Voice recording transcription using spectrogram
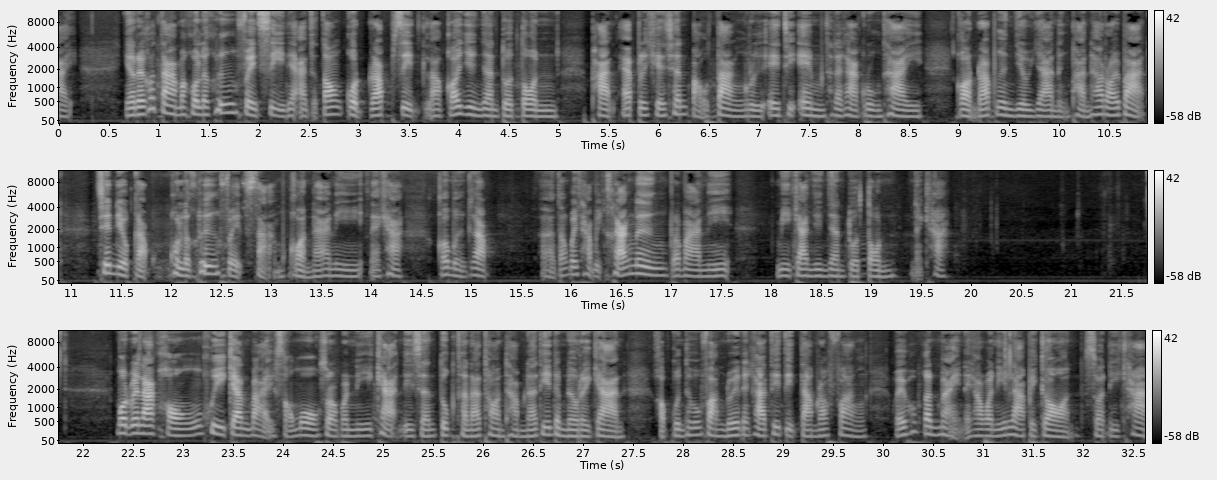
อย่างไรก็ตามมาคนละครึ่งเฟสสี่เนี่ยอาจจะต้องกดรับสิทธิ์ แล้วก็ยืนยันตัวตน ผ่านแอปพลิเคชันเป๋าตังหรือ ATM ธนาคารกรุงไทย ก่อนรับเงินเยียวยา 1,500 บาท เช่นเดียวกับคนละครึ่งเฟสสามก่อนหน้านี้นะคะ ก็เหมือนกับต้องไปทำอีกครั้งหนึ่งประมาณนี้ มีการยืนยันตัวตนนะคะ หมดเวลาของคุยกันบ่าย 2 โมงสำหรับวันนี้ค่ะ ดิฉันตุกธนทรทำหน้าที่ดำเนินรายการ ขอบคุณท่านผู้ฟังด้วยนะคะ ที่ติดตามรับฟัง ไว้พบกันใหม่นะคะ วันนี้ลาไปก่อน สวัสดีค่ะ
